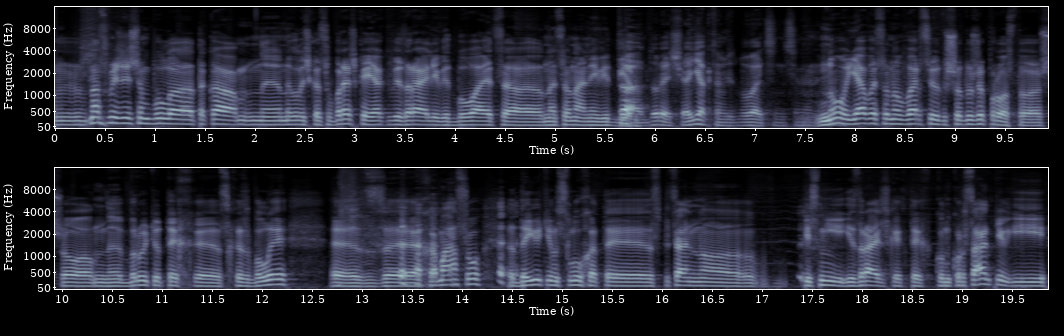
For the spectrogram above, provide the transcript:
В нас, між іншим, була така невеличка суперечка, як в Ізраїлі відбувається національний відбір. Так, до речі, а як там відбувається національний? Ну, я висунув версію, що дуже просто: що беруть у тих е, з Хезболи, з Хамасу, дають їм слухати спеціально пісні ізраїльських тих конкурсантів, і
